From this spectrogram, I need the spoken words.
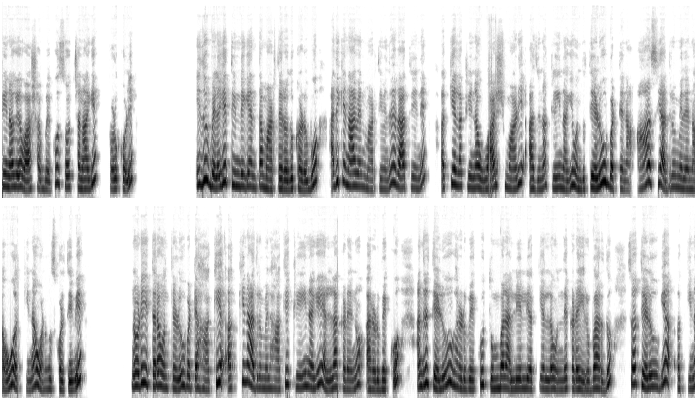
ಕ್ಲೀನ್ ಆಗಿ ವಾಶ್ ಆಗ್ಬೇಕು. ಸೊ ಚೆನ್ನಾಗಿ ತೊಳ್ಕೊಳ್ಳಿ. ಇದು ಬೆಳಗ್ಗೆ ತಿಂಡಿಗೆ ಅಂತ ಮಾಡ್ತಾ ಇರೋದು ಕಡುಬು. ಅದಕ್ಕೆ ನಾವೇನ್ ಮಾಡ್ತೀವಿ ಅಂದ್ರೆ ರಾತ್ರಿಯೇ ಅಕ್ಕಿ ಎಲ್ಲ ಕ್ಲೀನ್ ಆಗಿ ವಾಶ್ ಮಾಡಿ ಅದನ್ನ ಕ್ಲೀನ್ ಆಗಿ ಒಂದು ತೆಳು ಬಟ್ಟೆನ ಆಸಿ ಅದ್ರ ಮೇಲೆ ನಾವು ಅಕ್ಕಿನ ಒಣಗಿಸ್ಕೊಳ್ತೀವಿ. ನೋಡಿ ಈ ತರ ಒಂದ್ ತೆಳು ಬಟ್ಟೆ ಹಾಕಿ, ಅಕ್ಕಿನ ಅದ್ರ ಮೇಲೆ ಹಾಕಿ ಕ್ಲೀನ್ ಆಗಿ ಎಲ್ಲಾ ಕಡೆನೂ ಹರಡ್ಬೇಕು. ಅಂದ್ರೆ ತೆಳು ಹರಡ್ಬೇಕು ತುಂಬಾ ಅಲ್ಲಿ ಅಲ್ಲಿ ಅಕ್ಕಿ ಎಲ್ಲ ಒಂದೇ ಕಡೆ ಇರಬಾರ್ದು. ಸೊ ತೆಳುಗೆ ಅಕ್ಕಿನ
